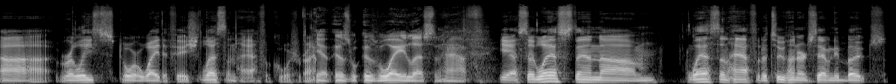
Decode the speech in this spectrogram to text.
uh, released or weighed a fish? Less than half, of course, right? Yeah, it was it was way less than half. Yeah, so less than um, less than half of the 270 boats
